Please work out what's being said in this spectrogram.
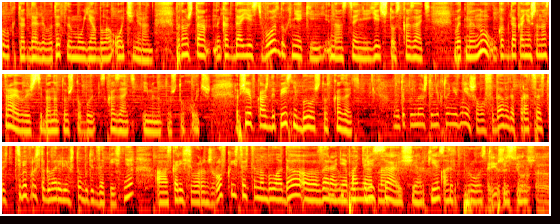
подтанцовок и так далее. Вот этому я была очень рада. Потому что когда есть воздух некий на сцене, есть что сказать в этом. Ну, когда, конечно, настраиваешь себя на то, чтобы сказать именно то, что хочешь. Вообще в каждой песне было что сказать. Ну, я так понимаю, что никто не вмешивался, да, в этот процесс. То есть тебе просто говорили, что будет за песня. А, скорее всего, аранжировка, естественно, была, да, а, заранее понятно. Потрясающий оркестр, А просто Режиссер э,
